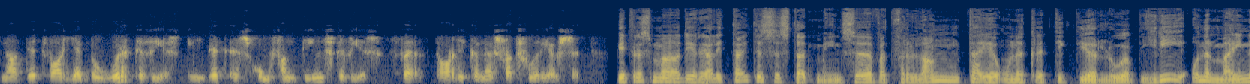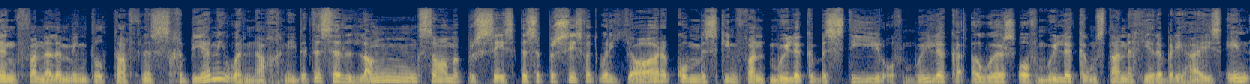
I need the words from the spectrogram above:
na dit waar jy behoort te wees en dit is om van diens te wees vir daardie kinders wat voor jou sit. Petrus, maar die realiteit is is dat mense wat vir lang tye onder kritiek deurloop, hierdie ondermyning van hulle mental toughness gebeur nie oornag nie. Dit is 'n langsame proses. Dis 'n proses wat oor jare kom, miskien van moeilike bestuur of moeilike ouers of moeilike omstandighede by die huis en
